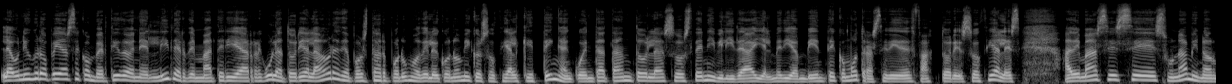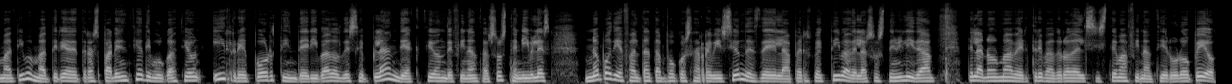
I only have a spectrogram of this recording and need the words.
La Unión Europea se ha convertido en el líder de materia regulatoria a la hora de apostar por un modelo económico social que tenga en cuenta tanto la sostenibilidad y el medio ambiente como otra serie de factores sociales. Además, ese tsunami normativo en materia de transparencia, divulgación y reporting derivado de ese plan de acción de finanzas sostenibles, no podía faltar tampoco esa revisión desde la perspectiva de la sostenibilidad de la norma vertebradora del sistema financiero europeo.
